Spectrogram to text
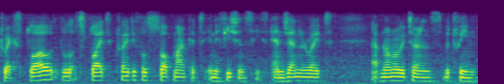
to exploit, exploit default swap market inefficiencies and generate abnormal returns between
